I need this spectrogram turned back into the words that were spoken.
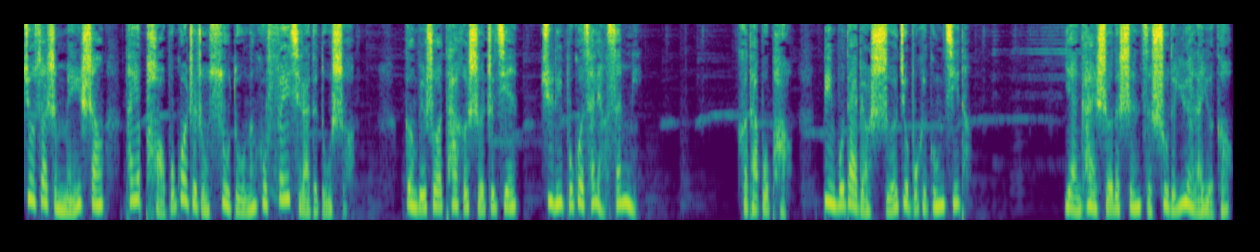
就算是没伤，他也跑不过这种速度能够飞起来的毒蛇，更别说他和蛇之间距离不过才两三米。可他不跑，并不代表蛇就不会攻击他。眼看蛇的身子竖得越来越高，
